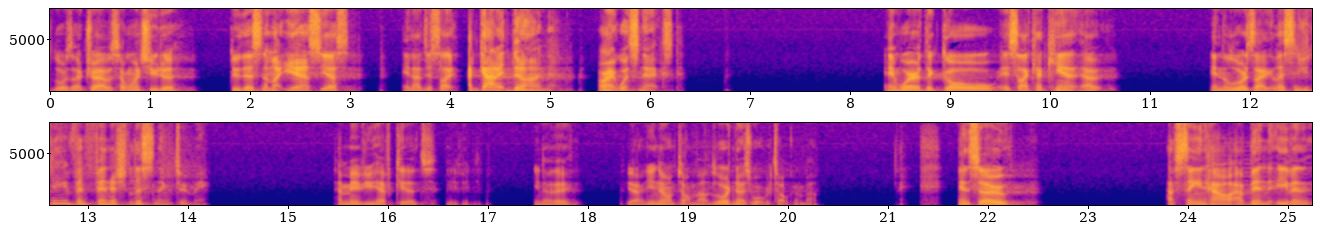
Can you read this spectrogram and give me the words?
Lord's like, Travis, I want you to do this. And I'm like, Yes, yes. And I just like, I got it done. All right, what's next? and where the goal is like I can't. Uh, and the Lord's like, listen, you didn't even finish listening to me. How many of you have kids? You know they, yeah, you know what I'm talking about. The Lord knows what we're talking about. And so, I've seen how I've been even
